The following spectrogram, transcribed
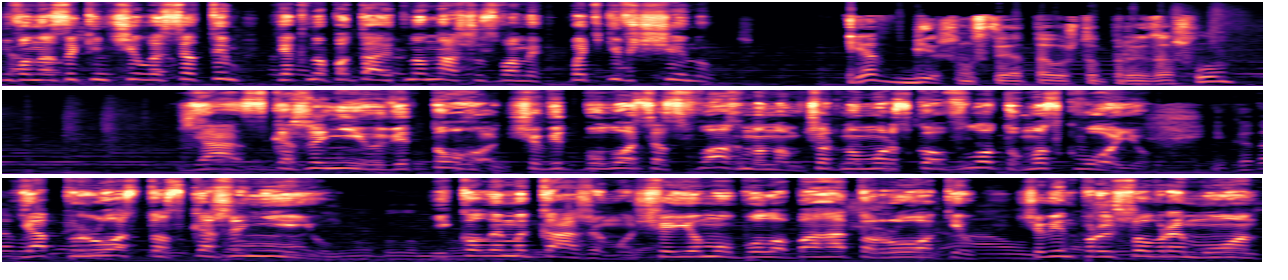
І вона закінчилася тим, як нападають на нашу з вами батьківщину. Я в бешенстве от того, что произошло. Я скаженію від того, що відбулося з флагманом Чорноморського флоту Москвою. Я просто скаженію. І коли ми кажемо, що йому було багато років, що він пройшов ремонт,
